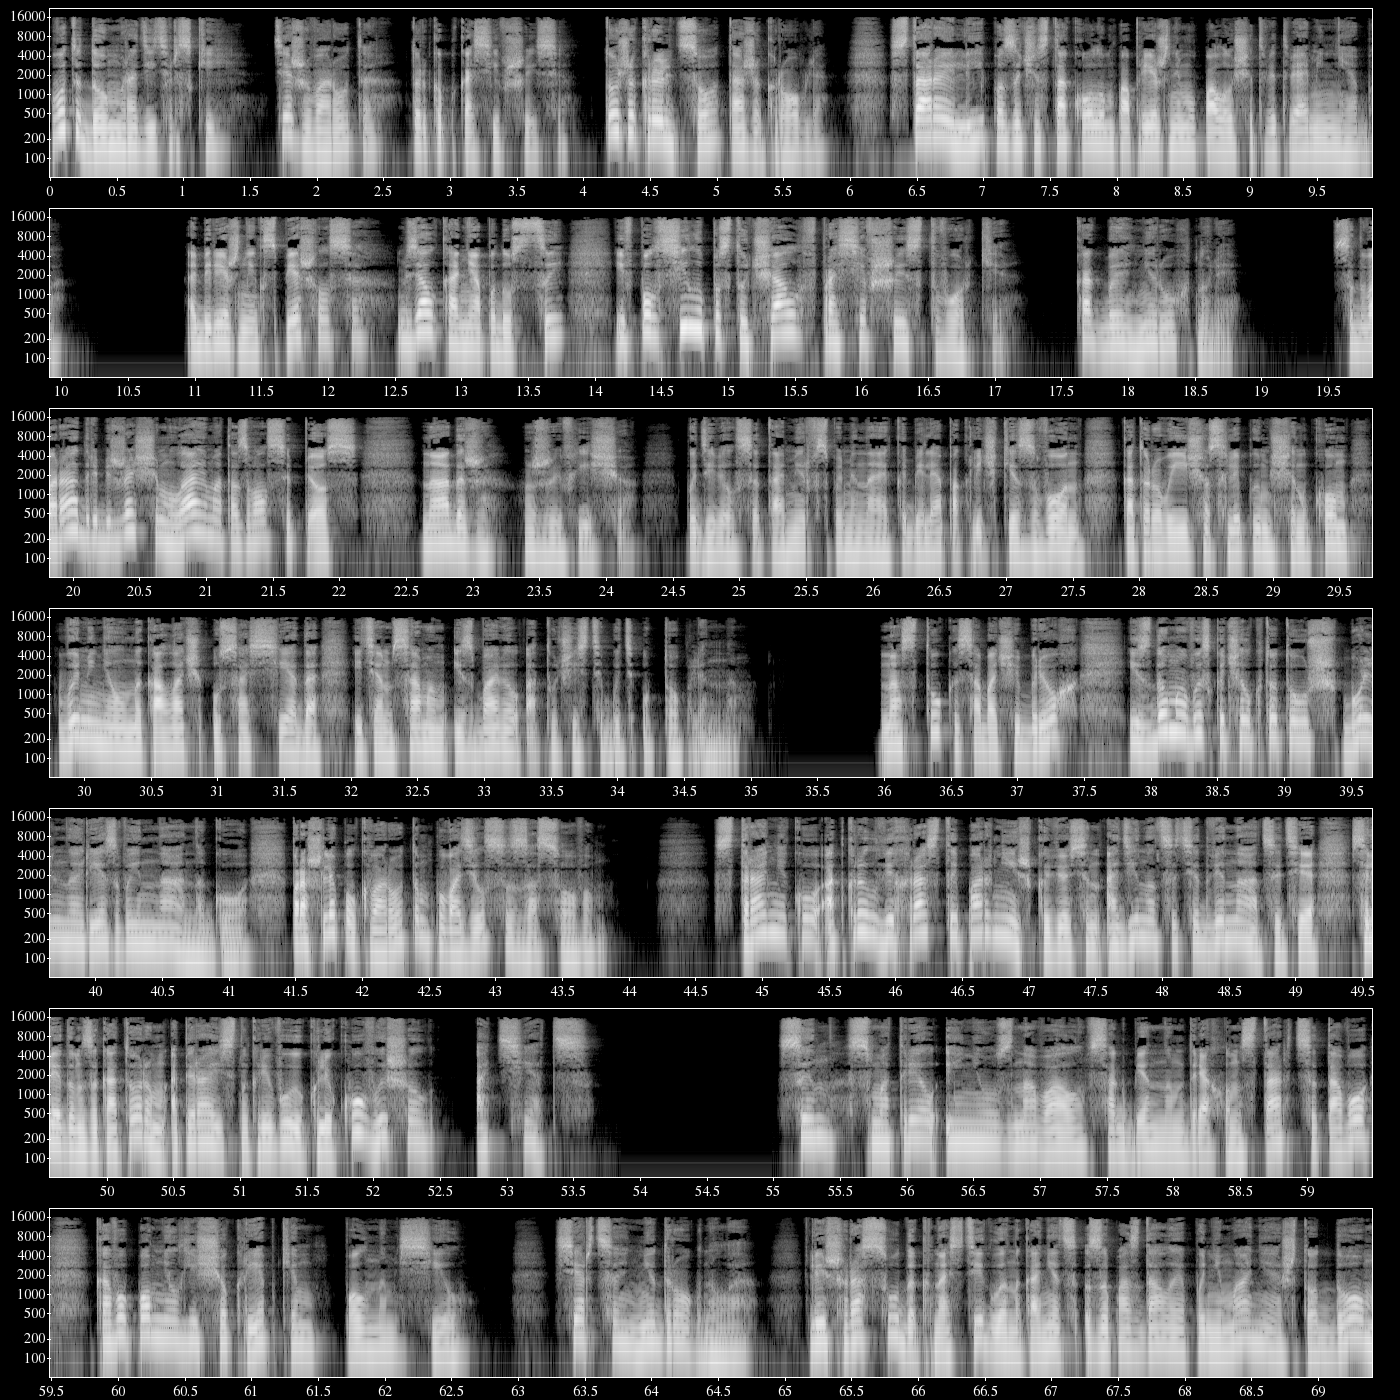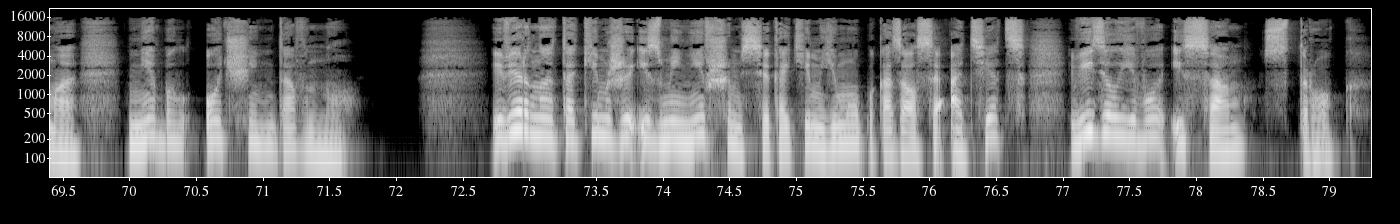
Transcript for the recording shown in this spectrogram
Вот и дом родительский, те же ворота, только покосившиеся. То же крыльцо, та же кровля. Старая липа за чистоколом по-прежнему полощет ветвями небо. Обережник спешился, взял коня под узцы и в полсилы постучал в просевшие створки. Как бы не рухнули. Со двора дребезжащим лаем отозвался пес. Надо же, жив еще подивился Тамир, вспоминая кобеля по кличке Звон, которого еще слепым щенком выменял на калач у соседа и тем самым избавил от участи быть утопленным. На стук и собачий брёх из дома выскочил кто-то уж больно резвый на ногу, прошлепал к воротам, повозился с засовом. Страннику открыл вихрастый парнишка весен одиннадцати-двенадцати, следом за которым, опираясь на кривую клюку, вышел отец. Сын смотрел и не узнавал в согбенном дряхлом старце того, кого помнил еще крепким, полным сил. Сердце не дрогнуло. Лишь рассудок настигло, наконец, запоздалое понимание, что дома не был очень давно. И верно, таким же изменившимся, каким ему показался отец, видел его и сам Строк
